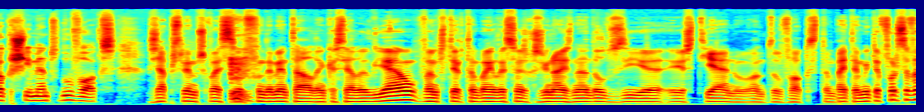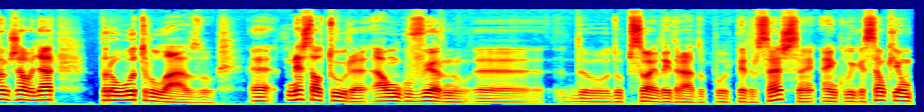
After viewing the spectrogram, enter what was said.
para o crescimento do Vox. Já percebemos que vai ser fundamental em Castelo e Leão. Vamos ter também eleições regionais na Andaluzia este ano, onde o Vox também tem muita força. Vamos já olhar para o outro lado. Uh, nesta altura, há um governo uh, do, do PSOE liderado por Pedro Sanches, em, em coligação, que é um,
